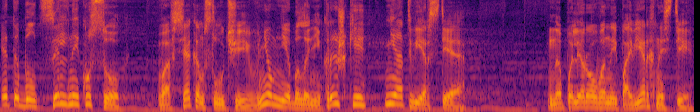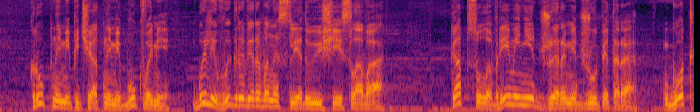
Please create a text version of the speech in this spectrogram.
Это был цельный кусок. Во всяком случае, в нем не было ни крышки, ни отверстия. На полированной поверхности крупными печатными буквами были выгравированы следующие слова. «Капсула времени Джереми Джупитера», Год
